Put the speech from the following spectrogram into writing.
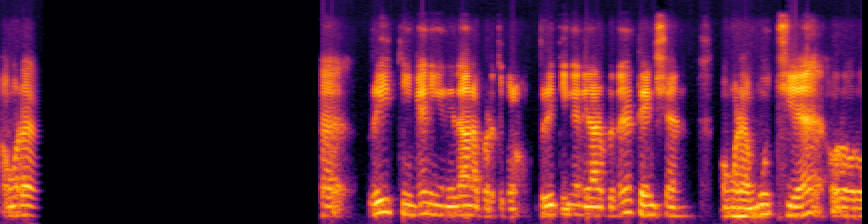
அவங்களோட ப்ரீத்திங்கை நீங்கள் நிதானப்படுத்திக்கணும். ப்ரீத்திங்கை நிதானப்படுத்த டென்ஷன் உங்களோட மூச்சியை ஒரு ஒரு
